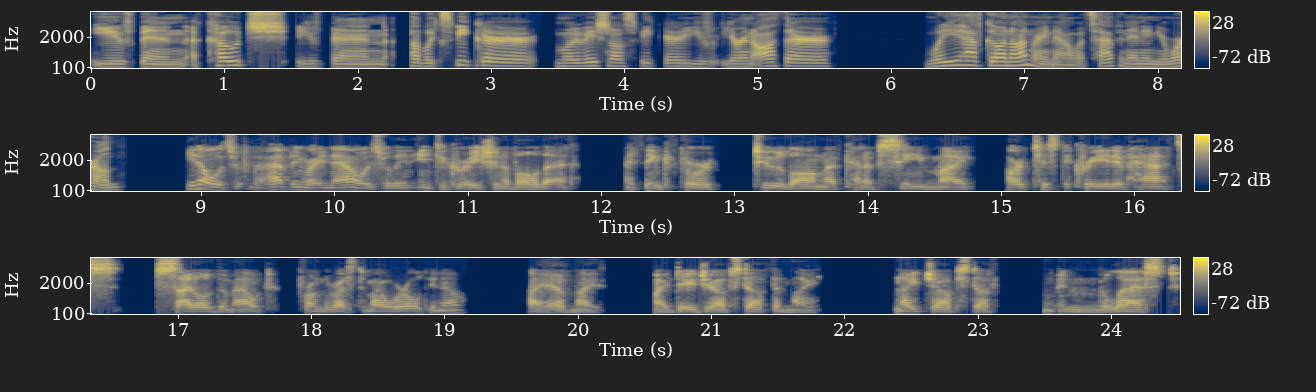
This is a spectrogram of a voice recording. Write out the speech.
You've been a coach, you've been a public speaker, motivational speaker, you've, you're an author. What do you have going on right now? What's happening in your world? you know, what's happening right now is really an integration of all that. I think for too long, I've kind of seen my artistic creative hats siloed them out from the rest of my world. You know, I have my, my day job stuff and my night job stuff. In the last,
